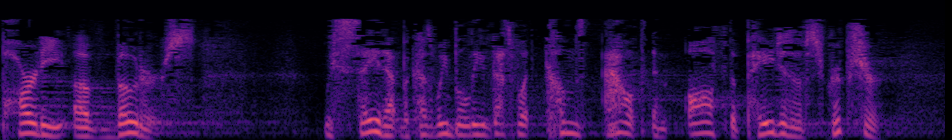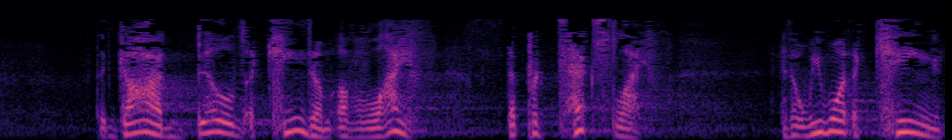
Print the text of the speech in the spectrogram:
party of voters. We say that because we believe that's what comes out and off the pages of Scripture. That God builds a kingdom of life that protects life. And that we want a king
